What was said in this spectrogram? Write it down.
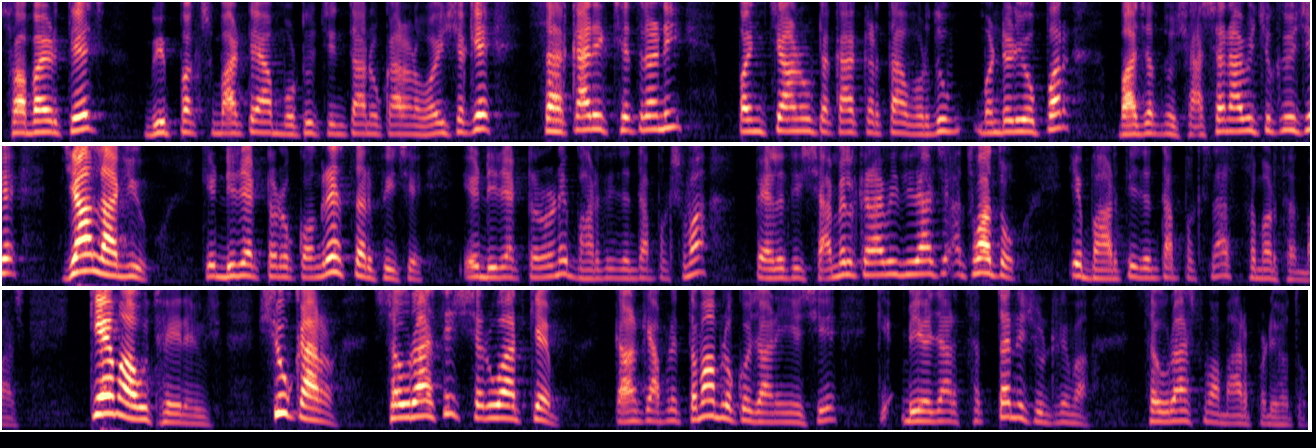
સ્વાભાવિક તે જ વિપક્ષ માટે આ મોટું ચિંતાનું કારણ હોઈ શકે. સહકારી ક્ષેત્રની પંચાણું ટકા કરતાં વધુ મંડળીઓ પર ભાજપનું શાસન આવી ચૂક્યું છે. જ્યાં લાગ્યું કે ડિરેક્ટરો કોંગ્રેસ તરફી છે, એ ડિરેક્ટરોને ભારતીય જનતા પક્ષમાં પહેલેથી સામેલ કરાવી દીધા છે. અથવા તો એ ભારતીય જનતા પક્ષના સમર્થનમાં છે. કેમ આવું થઈ રહ્યું છે? શું કારણ? સૌરાષ્ટ્રથી શરૂઆત કેમ? કારણ કે આપણે તમામ લોકો જાણીએ છીએ કે બે હજાર સત્તરની ચૂંટણીમાં સૌરાષ્ટ્રમાં માર પડ્યો હતો.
